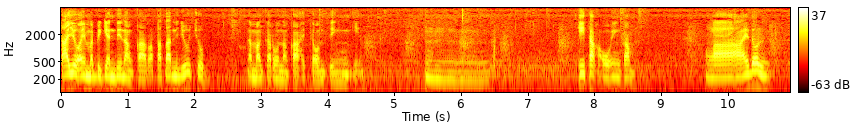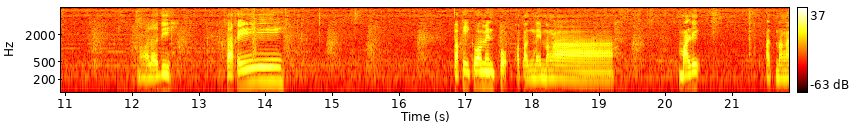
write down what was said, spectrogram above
tayo ay mabigyan din ng karapatan ni YouTube na magkaroon ng kahit kaunting mm, kita o income. Mga idol mga lodi paki paki comment po kapag may mga mali at mga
